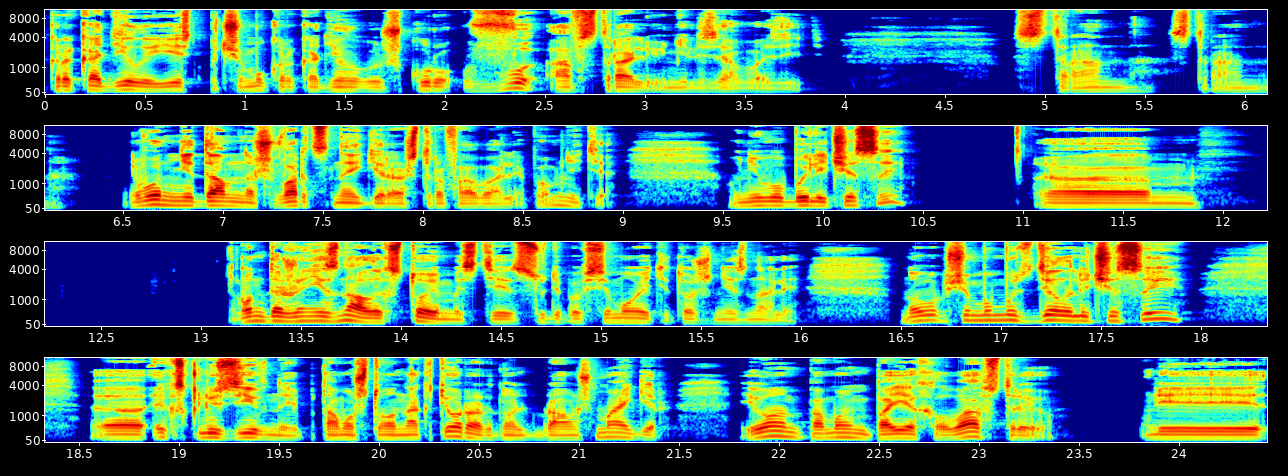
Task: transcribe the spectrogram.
крокодилы есть. Почему крокодиловую шкуру в Австралию нельзя ввозить? Странно, странно. Вон недавно Шварценеггера оштрафовали, помните? У него были часы. Эм... Он даже не знал их стоимости. Судя по всему, эти тоже не знали. Но, в общем, ему сделали часы э, эксклюзивный, потому что он актер Арнольд Брауншмайгер, и он, по-моему, поехал в Австрию и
